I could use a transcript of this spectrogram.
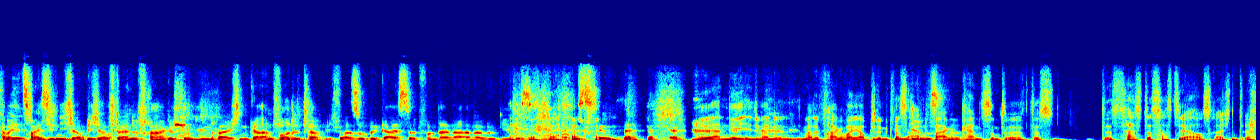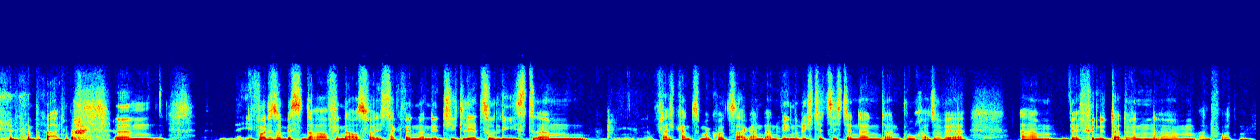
Aber jetzt weiß ich nicht, ob ich auf deine Frage schon hinreichend geantwortet habe. Ich war so begeistert von deiner Analogie, dass es ein bisschen. ja, nee, meine, meine, Frage war ja, ob du damit was anfangen kannst. Und äh, das, das hast, das hast du ja ausreichend beantwortet. ähm, ich wollte so ein bisschen darauf hinaus, weil ich sage, wenn man den Titel jetzt so liest, ähm, vielleicht kannst du mal kurz sagen, an, an wen richtet sich denn dein, dein Buch? Also wer, ähm, wer findet da drin ähm, Antworten?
